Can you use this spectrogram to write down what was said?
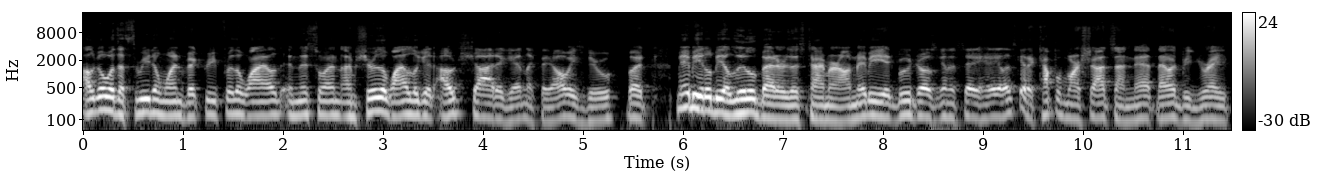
I'll go with a three to one victory for the Wild in this one. I'm sure the Wild will get outshot again, like they always do, but maybe it'll be a little better this time around. Maybe Boudreau's going to say, "Hey, let's get a couple more shots on net. That would be great."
